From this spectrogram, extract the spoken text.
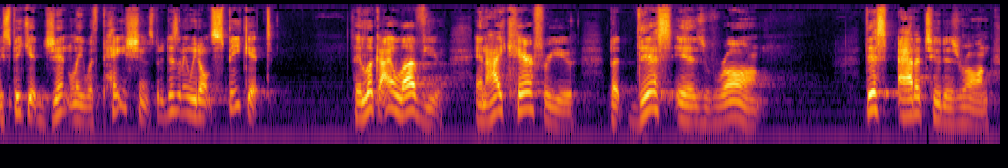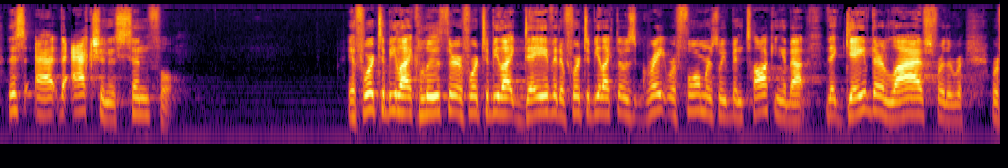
We speak it gently with patience, but it doesn't mean we don't speak it. Say, look, I love you and I care for you, but this is wrong. This attitude is wrong. This the action is sinful. If we're to be like Luther, if we're to be like David, if we're to be like those great reformers we've been talking about that gave their lives for the Re-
